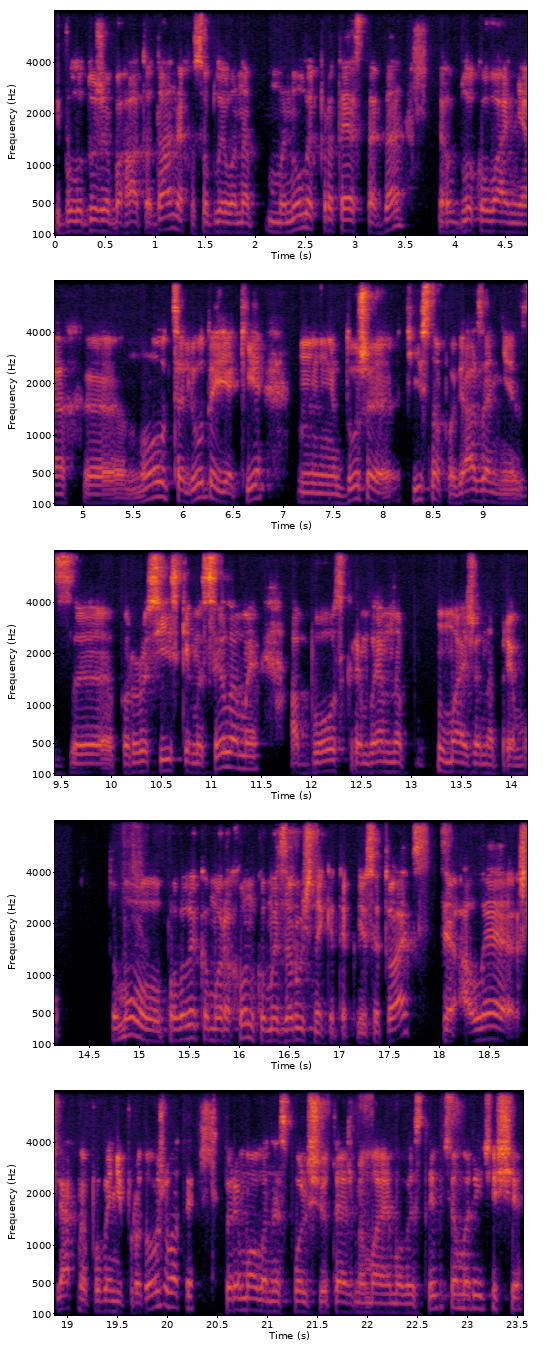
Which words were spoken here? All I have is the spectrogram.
і було дуже багато даних, особливо на минулих протестах, да, блокуваннях. е, Ну, це люди, які дуже тісно пов'язані з проросійськими силами або з Кремлем на ну, майже напряму. Тому, по великому рахунку, ми заручники такої ситуації, але шлях ми повинні продовжувати. Перемовини з Польщею теж ми маємо вести в цьому річищі,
